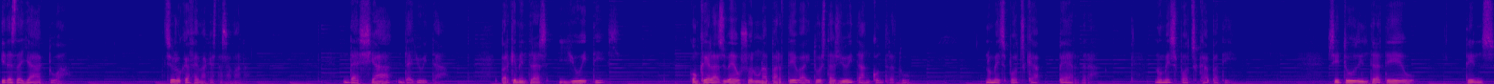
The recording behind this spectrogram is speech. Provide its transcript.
I des d'allà actuar. Això és el que fem aquesta setmana. Deixar de lluitar. Perquè mentre lluitis, com que les veus són una part teva i tu estàs lluitant contra tu, només pots que perdre, només pots que patir. Si tu dintre teu tens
